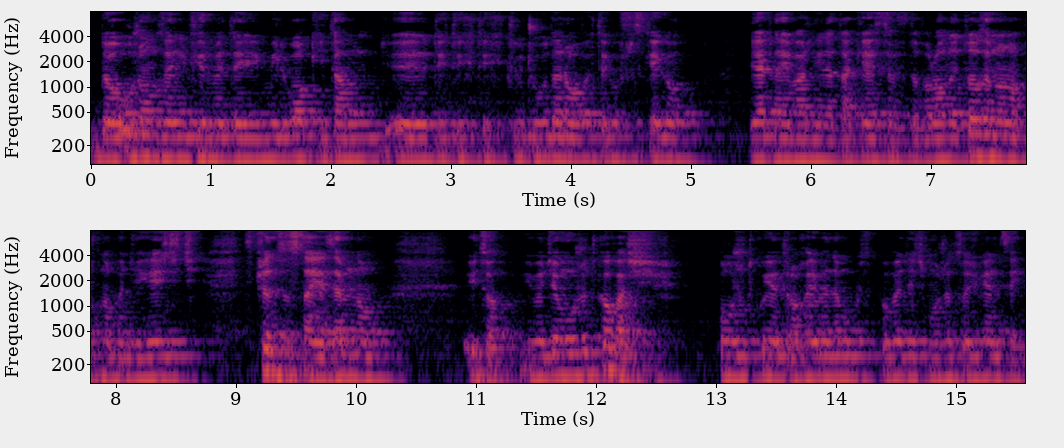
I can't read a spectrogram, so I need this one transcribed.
do urządzeń firmy tej Milwaukee, tam y, tych, tych, tych kluczy udarowych, tego wszystkiego. Jak najbardziej na tak, ja jestem zadowolony. To ze mną na pewno będzie jeździć. Sprzęt zostaje ze mną i co? I będziemy użytkować. Poużytkuję trochę i będę mógł powiedzieć może coś więcej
